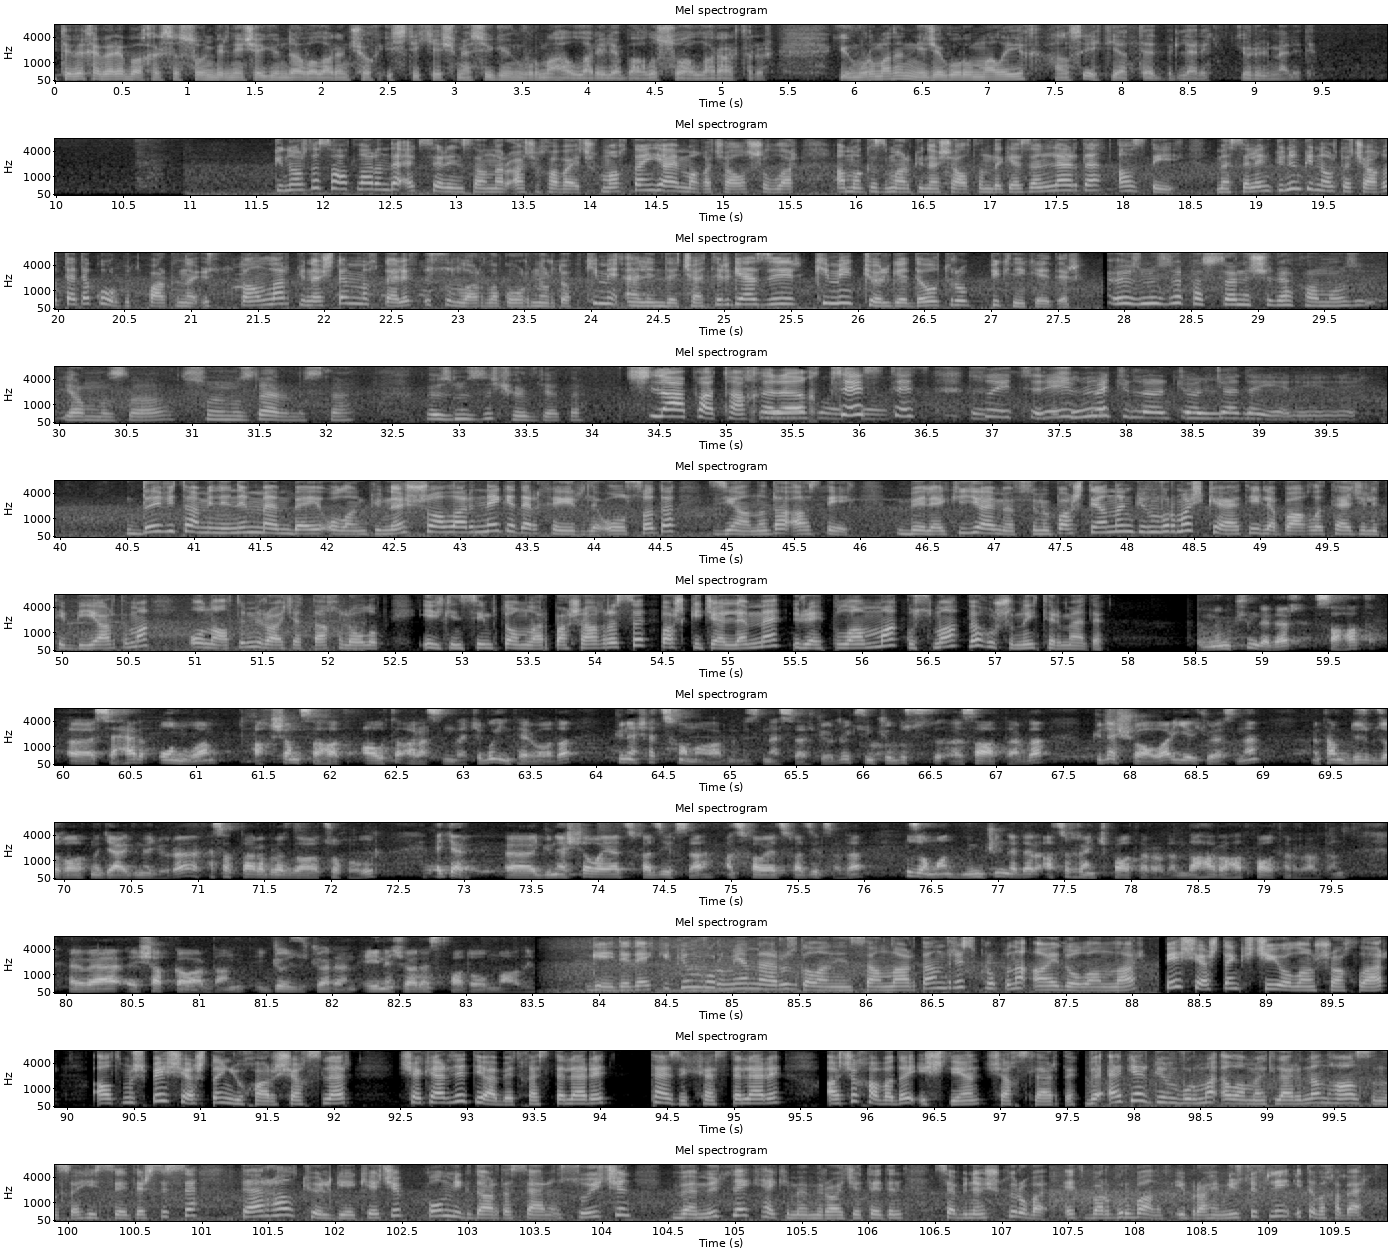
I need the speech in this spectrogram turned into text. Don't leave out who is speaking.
Speaker 1: TV xəbərə baxırsa, son bir neçə gündə havaların çox isti keçməsi gün vurma halları ilə bağlı sualları artırır. Gün vurmadan necə qorunmalıyıq, hansı ehtiyat tədbirləri görülməlidir?
Speaker 2: Günorta saatlarında əksər insanlar açıq havaya çıxmaqdan yayınmağa çalışırlar. Amma qızmar günəş altında gəzənlər də az deyil. Məsələn, günün günorta çağı Dədə Qorqud parkına üst tutanlar günəşdən müxtəlif üsullarla qorunurdu. Kimi əlində çətir gəzir, kimi kölgədə oturub piknik edir.
Speaker 3: Özümüzdə pastan şlyapamız yanımızda, suyumuz da əlimizdə, özümüzdə kölgədə.
Speaker 4: Şlapa taxırıq, tez-tez su içirik və gölgədə yeriyirik.
Speaker 2: D vitamininin mənbəyi olan günəş şüaları nə qədər xeyirli olsa da, ziyanı da az deyil. Belə ki, yay mövsümü başlayandan günvurma şikayəti ilə bağlı təcili tibbi yardıma 16 müraciət daxil olub. İlkin simptomlar baş ağrısı, baş gicəllənmə, ürək bulanma, qusma və huşunu itirmədir.
Speaker 5: Mümkün qədər saat ə, səhər 10 ilə axşam saat 6 arasındakı bu intervalda günəşə çıxmamalarını biz məsləhət görürük. Çünki bu saatlarda günəş şüaları yer kürəsinə tam düz bucaq altına gəldiyinə görə fəsadları biraz daha çox olur. Əgər ə, günəşli havaya çıxacaqsa, açıq havaya çıxacaqsa da bu zaman mümkün qədər açıq rəngli paltarlardan, daha rahat paltarlardan və şapkalardan, gözlüklərdən, eynəklərdən istifadə olmalıdır.
Speaker 2: Qeyd edək ki, gün vurmaya məruz qalan insanlardan risk qrupuna aid olanlar, 5 yaşdan kiçik olan uşaqlar, 65 yaşdan yuxarı şəxslər, şəkərli diabet xəstələri, təzyiq xəstələri, açıq havada işləyən şəxslərdir. Və əgər gün vurma əlamətlərindən hansınısa hiss edirsinizsə, dərhal kölgəyə keçib bol miqdarda sərin su için və mütləq həkimə müraciət edin. Səbinə Şükürova, Etibar Qurbanov, İbrahim Yusifli, İTV Xəbər.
